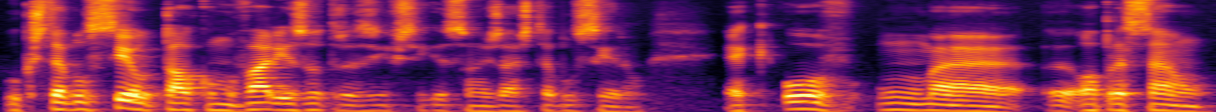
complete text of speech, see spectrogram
o que estabeleceu, tal como várias outras investigações já estabeleceram, é que houve uma uh, operação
